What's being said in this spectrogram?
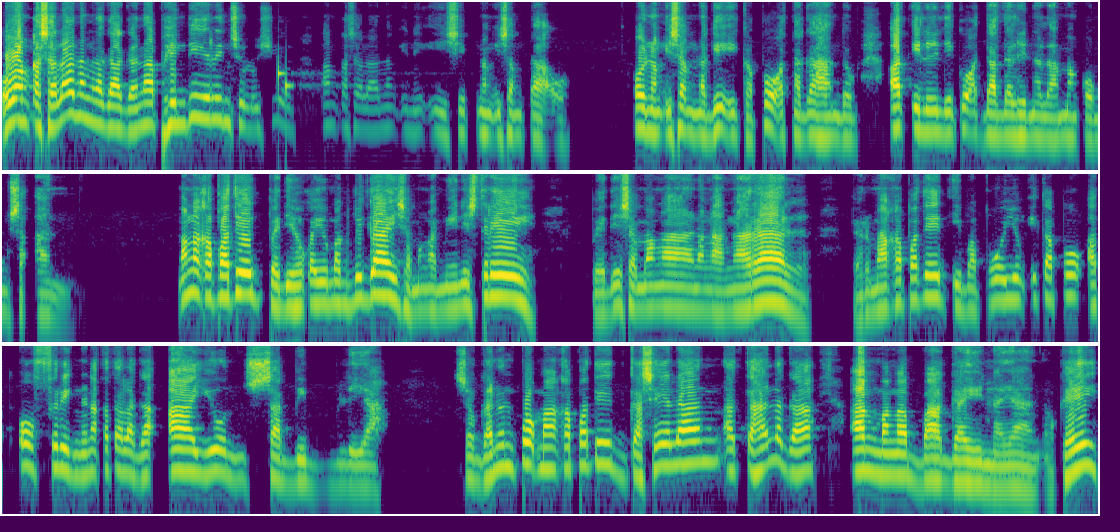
O ang kasalanang nagaganap, hindi rin solusyon ang kasalanang iniisip ng isang tao o ng isang nag-iikapo at naghahandog at ililiko at dadalhin na lamang kung saan. Mga kapatid, pwede ho kayo magbigay sa mga ministry, pwede sa mga nangangaral. Pero mga kapatid, iba po yung ikapo at offering na nakatalaga ayon sa Biblia. So ganun po mga kapatid, kaselan at kahalaga ang mga bagay na yan. Okay?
